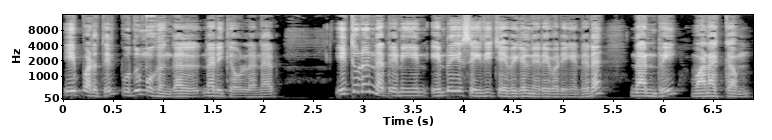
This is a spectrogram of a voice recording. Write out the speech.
இப்படத்தில் புதுமுகங்கள் நடிக்க உள்ளனர். இத்துடன் நட்டினியின் இன்றைய செய்தி சேவைகள் நிறைவடைகின்றன. நன்றி வணக்கம்.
